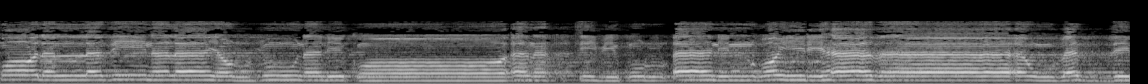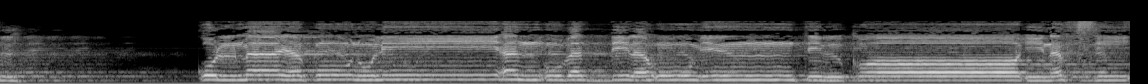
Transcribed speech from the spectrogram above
قال الذين لا يرجون لقاء نات بقران غير هذا أو بدله قل ما يكون لي ان ابدله من تلقاء نفسي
